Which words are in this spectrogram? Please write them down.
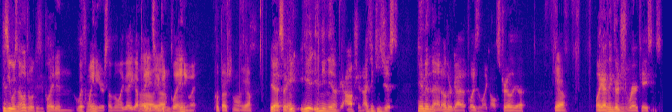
because he wasn't eligible because he played in Lithuania or something like that. He got paid, Oh, so yeah. he couldn't play anyway. Professional. Yeah, Yeah, so he, he he didn't have the option. I think he's just him and that other guy that plays in like Australia. yeah. Like I think they're just rare cases.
